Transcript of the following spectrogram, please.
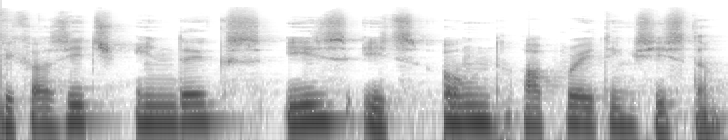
because each index is its own operating system.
